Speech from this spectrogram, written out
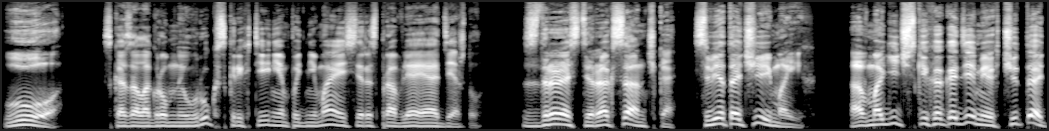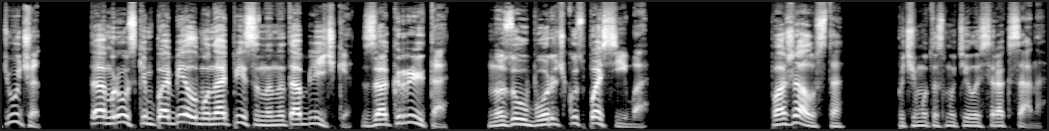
«О!» — сказал огромный урук с кряхтением, поднимаясь и расправляя одежду. «Здрасте, Роксаночка, свет очей моих! А в магических академиях читать учат? Там русским по белому написано на табличке «Закрыто» но за уборочку спасибо». «Пожалуйста», — почему-то смутилась Роксана.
